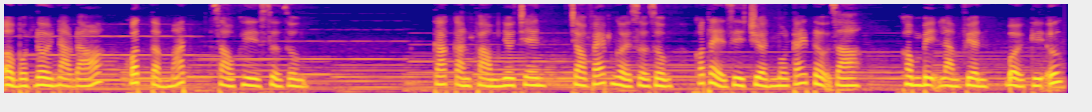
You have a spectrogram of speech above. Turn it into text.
ở một nơi nào đó khuất tầm mắt sau khi sử dụng. Các căn phòng như trên cho phép người sử dụng có thể di chuyển một cách tự do, không bị làm phiền bởi ký ức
